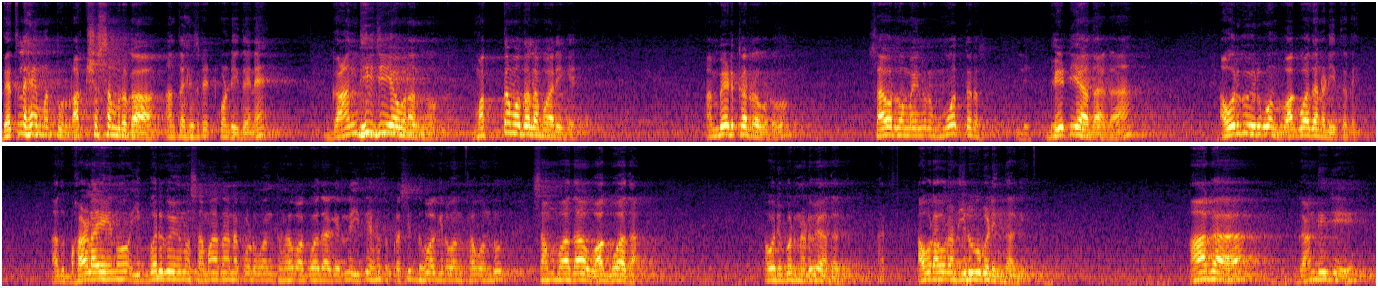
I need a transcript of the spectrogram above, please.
ಬೆತ್ಲಹೆ ಮತ್ತು ರಾಕ್ಷಸ ಮೃಗ ಅಂತ ಹೆಸರಿಟ್ಕೊಂಡಿದ್ದೇನೆ. ಗಾಂಧೀಜಿಯವರನ್ನು ಮೊತ್ತ ಮೊದಲ ಬಾರಿಗೆ ಅಂಬೇಡ್ಕರ್ ಅವರು ಸಾವಿರದ ಒಂಬೈನೂರ ಮೂವತ್ತರಲ್ಲಿ ಭೇಟಿಯಾದಾಗ ಅವರಿಗೂ ಇರುವ ಒಂದು ವಾಗ್ವಾದ ನಡೀತದೆ ಅದು ಬಹಳ ಏನೋ, ಇಬ್ಬರಿಗೂ ಏನೋ ಸಮಾಧಾನ ಕೊಡುವಂತಹ ವಾಗ್ವಾದ ಆಗಿರಲಿ ಇತಿಹಾಸ ಪ್ರಸಿದ್ಧವಾಗಿರುವಂತಹ ಒಂದು ಸಂವಾದ, ವಾಗ್ವಾದ. ಅವರಿಬ್ಬರ ನಡುವೆ ಆದದ್ದು. ಅವರವರ ನಿಲುವುಗಳಿಂದಾಗಿ. ಆಗ ಗಾಂಧೀಜಿ,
